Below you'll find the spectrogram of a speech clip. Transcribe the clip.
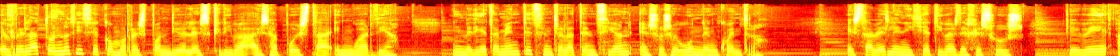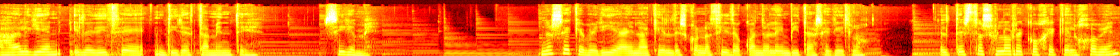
El relato no dice cómo respondió el escriba a esa puesta en guardia. Inmediatamente centra la atención en su segundo encuentro. Esta vez la iniciativa es de Jesús, que ve a alguien y le dice directamente, sígueme. No sé qué vería en aquel desconocido cuando le invita a seguirlo. El texto solo recoge que el joven,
